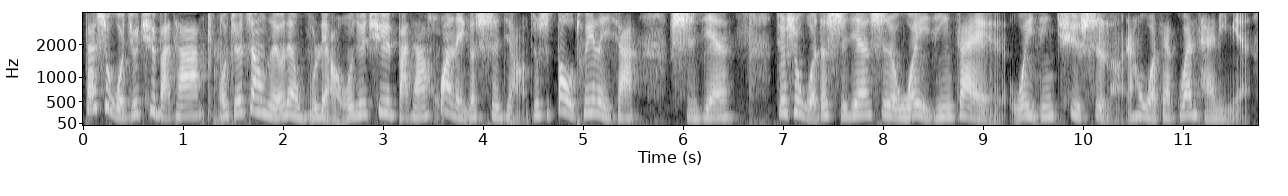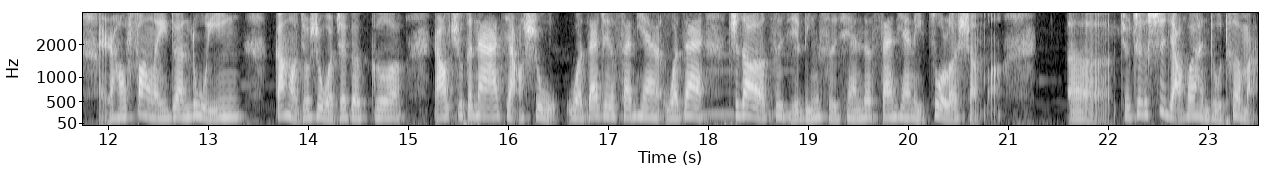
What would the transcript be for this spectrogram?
但是我就去把它，我觉得这样子有点无聊，我就去把它换了一个视角，就是倒推了一下时间，就是我的时间是我已经在我已经去世了，然后我在棺材里面，然后放了一段录音，刚好就是我这个歌，然后去跟大家讲述我在这个三天，我在知道自己临死前的三天里做了什么。呃，就这个视角会很独特嘛，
